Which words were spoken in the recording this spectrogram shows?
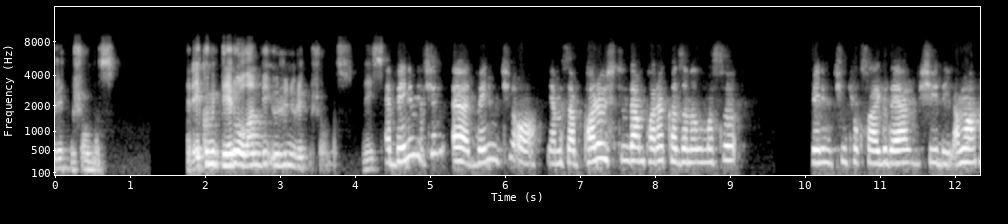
üretmiş olması. Yani ekonomik değeri olan bir ürün üretmiş olması. Neyse. E, benim için evet benim için o. Ya mesela para üstünden para kazanılması benim için çok saygıdeğer bir şey değil ama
